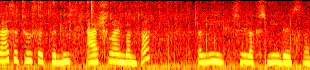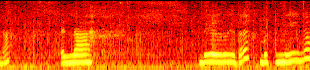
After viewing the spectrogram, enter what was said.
ಮ್ಯಾಸಚ್ಯೂಸೆಟ್ಸಲ್ಲಿ ಆಶ್ಲ್ಯಾಂಡ್ ಅಂತ. ಅಲ್ಲಿ ಶ್ರೀ ಲಕ್ಷ್ಮೀ ದೇವಸ್ಥಾನ. ಎಲ್ಲ ದೇವರು ಇದೆ, ಬಟ್ ಮೇನು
